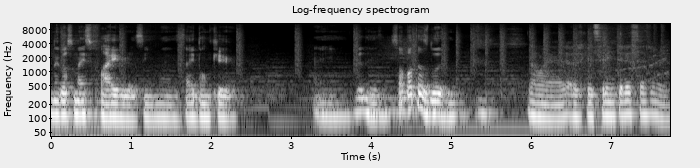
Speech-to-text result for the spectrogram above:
negócio mais fire, assim, mais I don't care. Aí, beleza. Só bota as duas, né? Não, é, acho que seria interessante mesmo.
